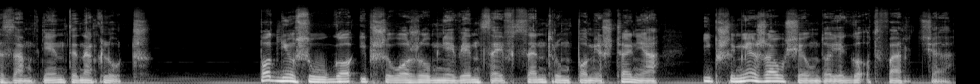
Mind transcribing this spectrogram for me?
zamknięty na klucz. Podniósł go i przyłożył mniej więcej w centrum pomieszczenia i przymierzał się do jego otwarcia.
